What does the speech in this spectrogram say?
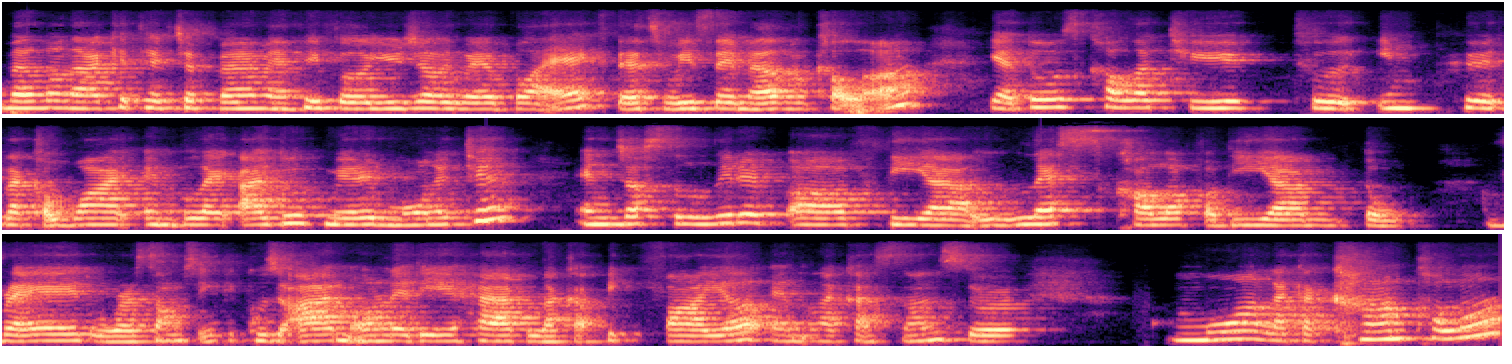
Melbourne architecture firm and people usually wear black. That's we say Melbourne color. Yeah, those color to to input like a white and black. I do very monotone and just a little of the uh, less color for the um the red or something because I'm already have like a big fire and like a sun so more like a calm color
